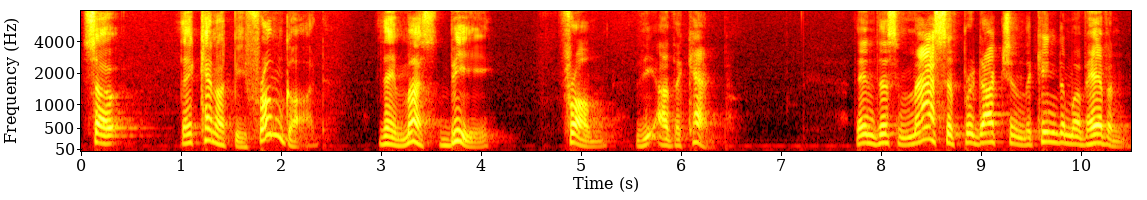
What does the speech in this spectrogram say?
So they cannot be from God. They must be from the other camp. Then this massive production, The Kingdom of Heaven,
